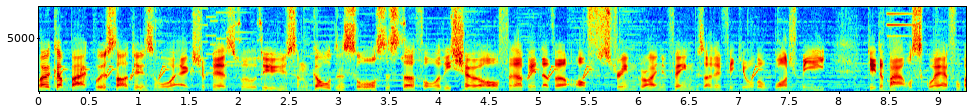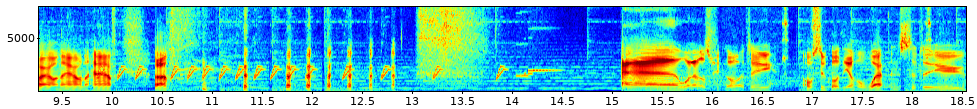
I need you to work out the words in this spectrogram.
when we come back, we'll start doing some more extra bits. We'll do some Golden Saucers stuff, or at least show it off, and that'll be another off-stream grinding thing, because I don't think you want to watch me do the battle square for about an hour and a half. Um, uh, what else we got to do? Obviously, we've got the other weapons to do.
